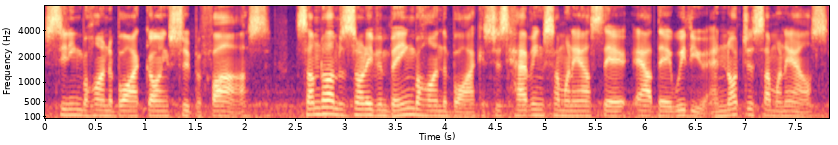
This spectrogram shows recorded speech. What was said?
sitting behind a bike going super fast. Sometimes it's not even being behind the bike. It's just having someone else there out there with you, and not just someone else.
